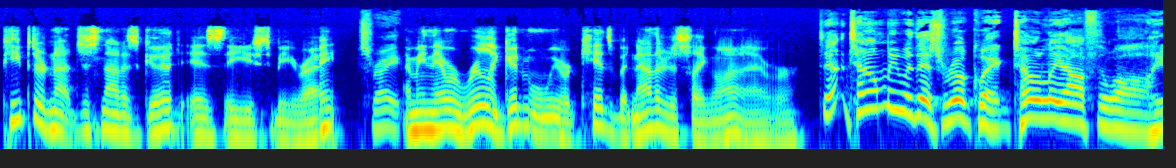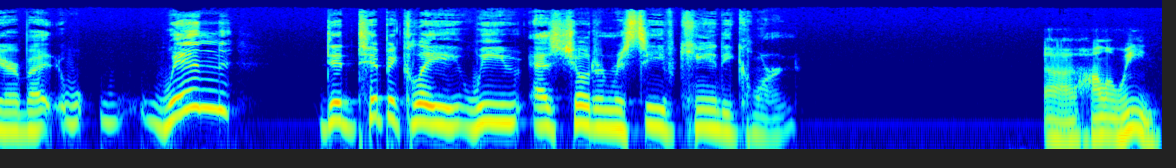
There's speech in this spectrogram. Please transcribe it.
Peeps are not just not as good as they used to be, right? That's right. I mean, they were really good when we were kids, but now they're just like whatever. T- tell me with this real quick, totally off the wall here, but w- when did typically we as children receive candy corn? Uh, Halloween.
